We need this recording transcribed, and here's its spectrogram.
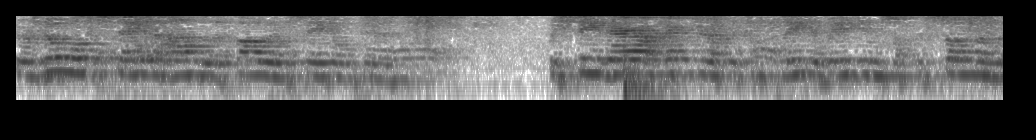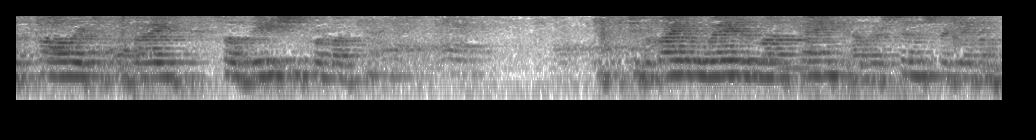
There was no one to stay in the hand of the Father and say, Don't do it. We see there a picture of the complete obedience of the Son and the Father to provide salvation for mankind. To, to provide a way that mankind can have their sins forgiven.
